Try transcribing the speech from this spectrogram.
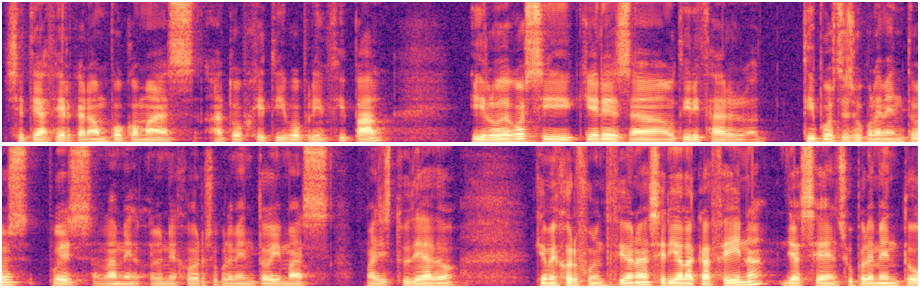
se te acercará un poco más a tu objetivo principal. Y luego si quieres ah, utilizar tipos de suplementos, pues el mejor suplemento y más, más estudiado que mejor funciona sería la cafeína, ya sea en suplemento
